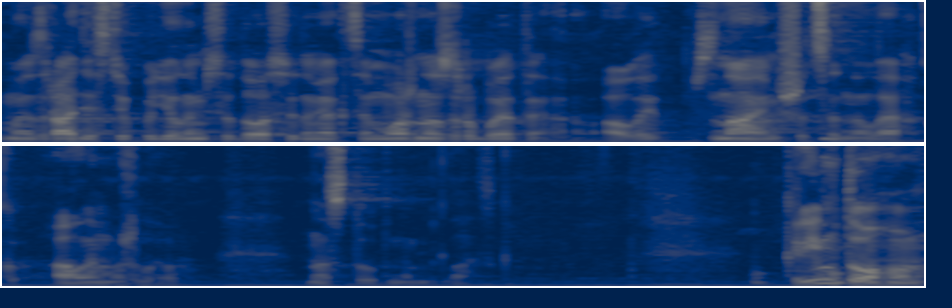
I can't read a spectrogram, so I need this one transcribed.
ми з радістю поділимося досвідом, як це можна зробити, але знаємо, що це нелегко, але можливо. Наступне, будь ласка. Крім того,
